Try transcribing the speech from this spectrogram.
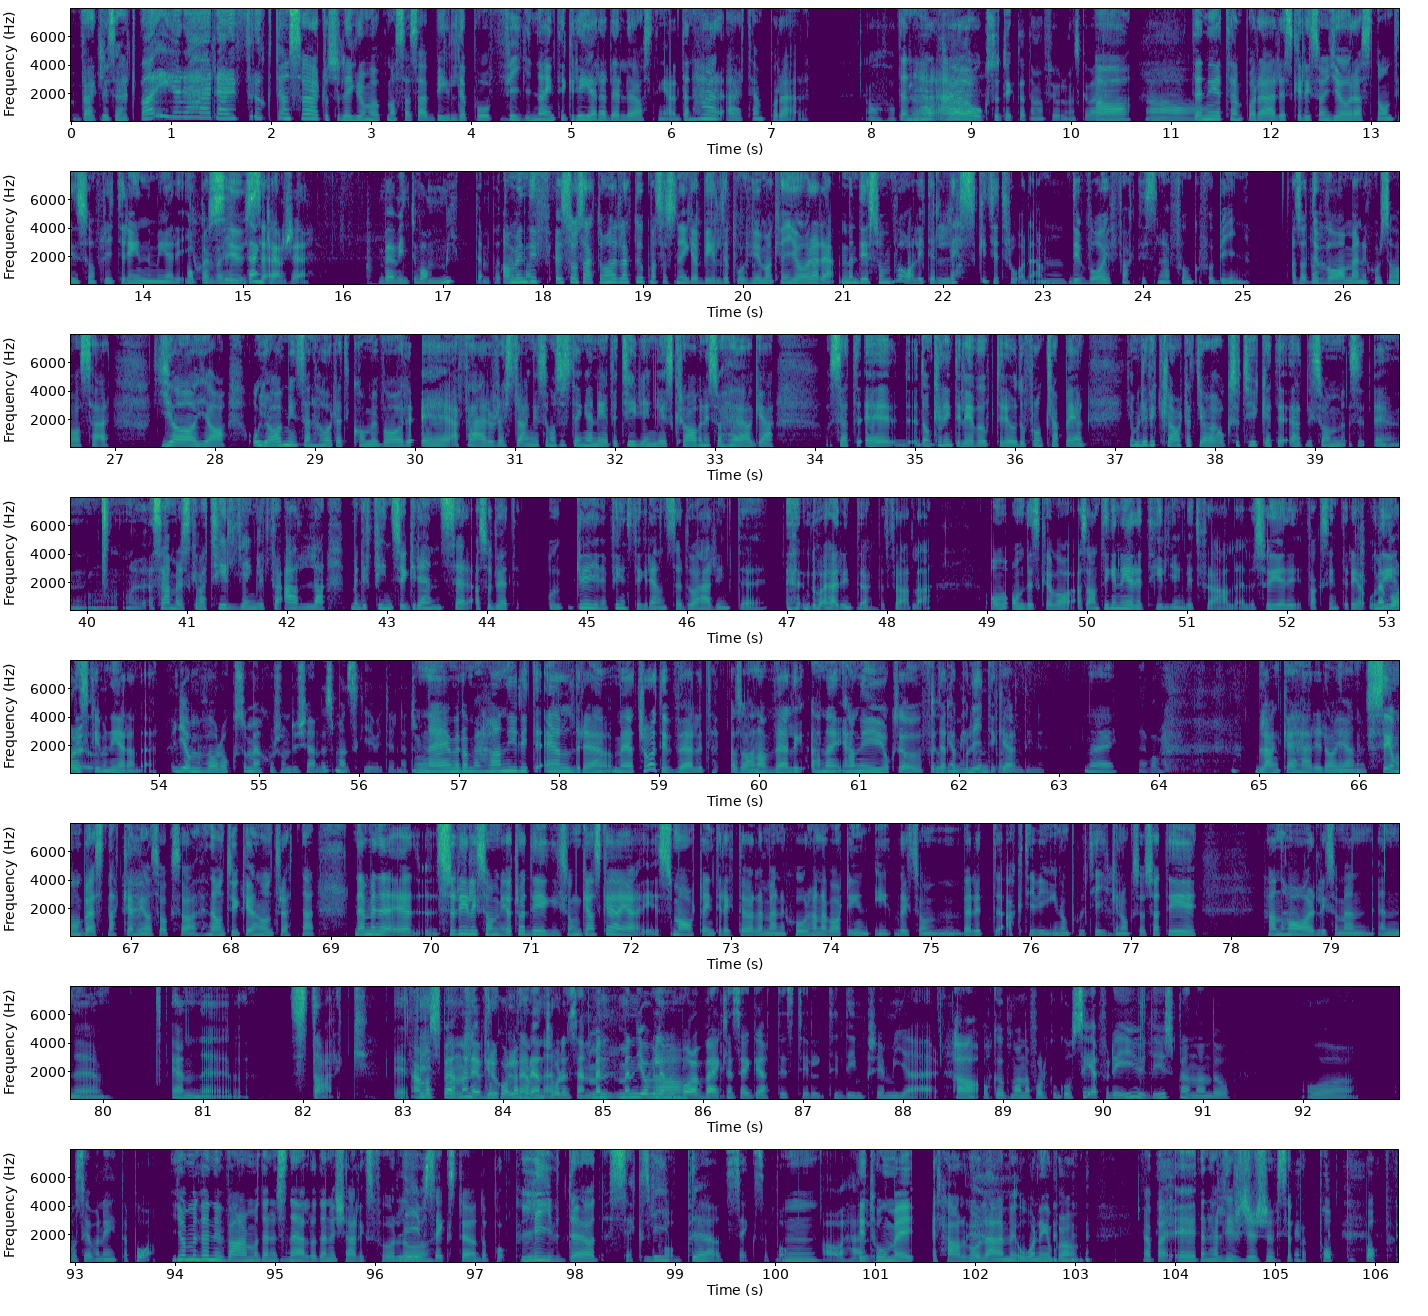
verkligen så här, vad är det här? Det här är fruktansvärt. Och så lägger de upp massa så bilder på fina integrerade lösningar. Den här är temporär. Oh, Den här för Jag är- har också tyckt att den var ful om jag ska vara Ja. Ja. Den är temporär. Det ska liksom göras någonting som flyter in mer i Och på själva sidan huset. kanske. Det behöver inte vara mitten på Ja, men det, som sagt, de hade lagt upp massa snygga bilder på hur man kan göra det. Men det som var lite läskigt i tråden, Mm. det var ju faktiskt den här funkofobin. Alltså att det var människor som var så här, ja ja, och jag har minsann hört att det kommer vara eh, affärer och restauranger som måste stänga ner för tillgänglighetskraven är så höga. Så att eh, de kan inte leva upp till det och då får de klappa igen. Ja men det är väl klart att jag också tycker att, det, att liksom, eh, samhället ska vara tillgängligt för alla. Men det finns ju gränser. Alltså du vet, och grejen är, finns det gränser då är det inte, då är det inte öppet för alla. Om, om det ska vara, alltså antingen är det tillgängligt för alla eller så är det faktiskt inte det. Och Men det är var- diskriminerande. Ja, men var det också människor som du kände som hade skrivit i den där tråden? Nej, men de, han är ju lite äldre. Men jag tror att det är väldigt... Alltså han, har väldigt han, är, han är ju också för Tugga detta politiker. Nej. Nej, vad bra. Blanka är här idag igen. Vi får Se om hon börjar snacka med oss också. När hon tycker att hon tröttnar. Nej, men, eh, så det är liksom, jag tror att det är liksom ganska eh, smarta intellektuella människor. Han har varit in, liksom väldigt aktiv inom politiken också. Så att det är, han har liksom en, en, eh, en eh, stark Ja, vad spännande, jag får kolla på den tråden sen. Men, men jag vill Ja. bara verkligen säga grattis till, till din premiär. Ja. Och uppmana folk att gå och se, för det är ju, det är ju spännande att, att, att se vad ni hittar på. ja, men den är varm och den är snäll och den är kärleksfull. Liv, och... sex, död och pop. Liv, död, sex, Liv, pop. död, sex och pop. Mm. Ja, Det tog mig ett halvår att lära mig ordningen på dem. Jag bara, eh, den här liv, pop, pop.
